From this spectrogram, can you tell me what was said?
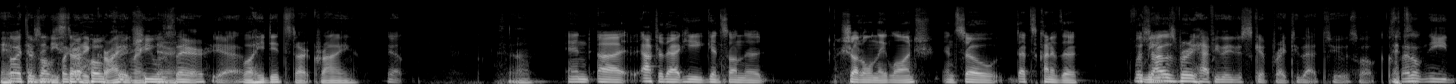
I feel like And there's then he almost like a started hope crying that right she was there. there. Yeah. Well, he did start crying. yeah. So And uh, after that, he gets on the shuttle and they launch. And so that's kind of the. Which me- I was very happy they just skipped right to that too as well. Because I don't need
